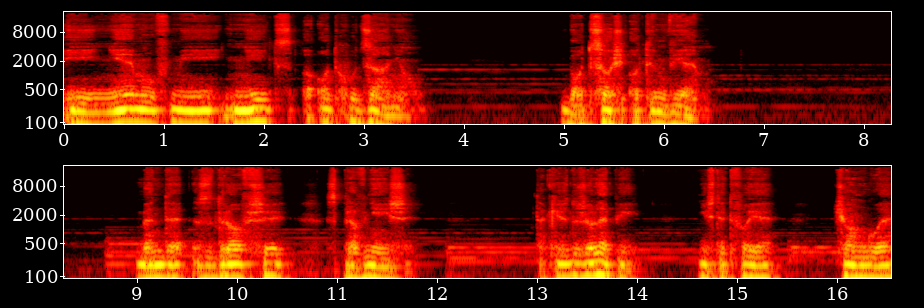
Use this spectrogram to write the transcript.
I nie mów mi nic o odchudzaniu, bo coś o tym wiem. Będę zdrowszy, sprawniejszy. Tak jest dużo lepiej niż te twoje ciągłe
